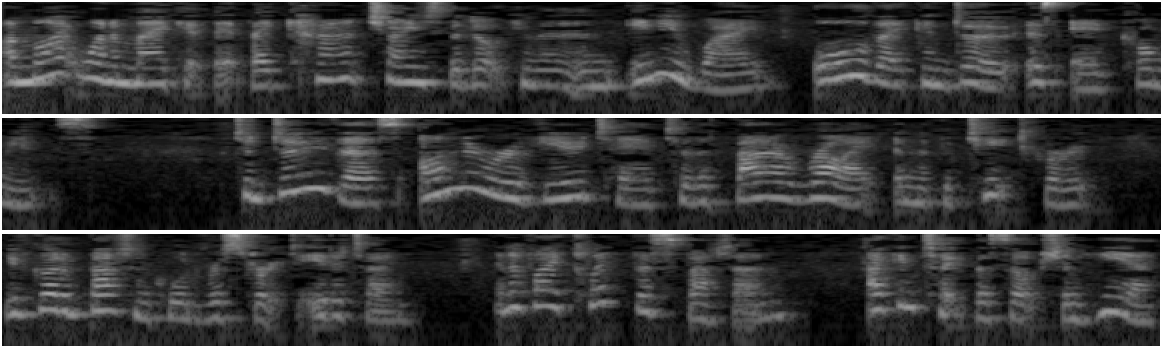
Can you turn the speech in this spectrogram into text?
I might want to make it that they can't change the document in any way. All they can do is add comments. To do this, on the Review tab to the far right in the Protect group, you've got a button called Restrict Editing. And if I click this button, I can tick this option here,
